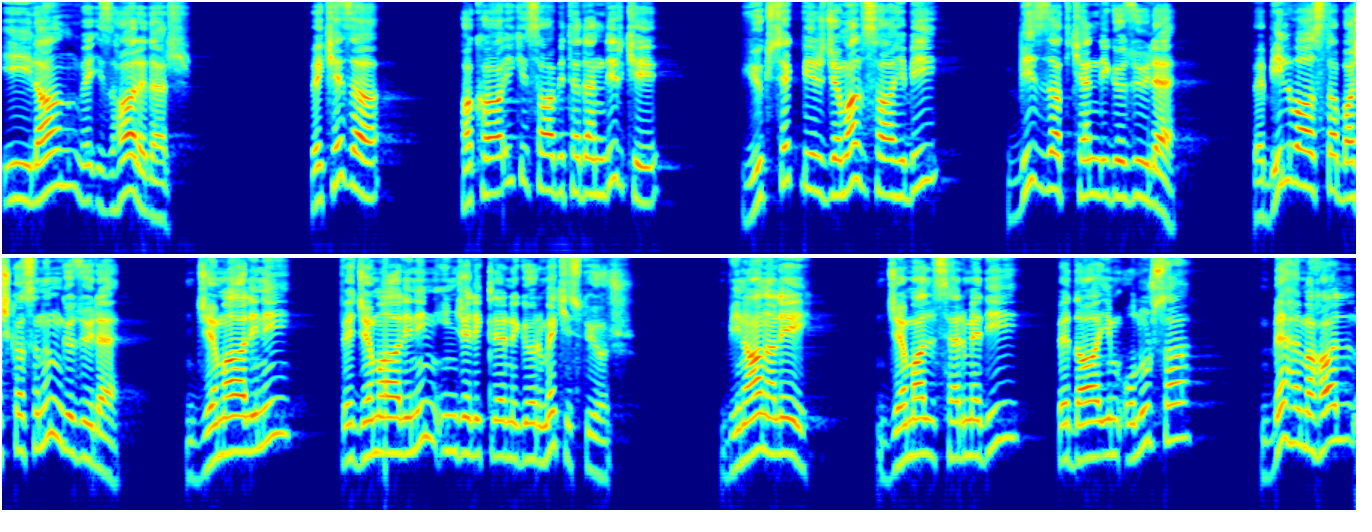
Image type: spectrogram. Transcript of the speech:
ilan ve izhar eder. Ve keza hakaiki sabitedendir ki, yüksek bir cemal sahibi bizzat kendi gözüyle ve bilvasıta başkasının gözüyle cemalini ve cemalinin inceliklerini görmek istiyor. Binaenaleyh cemal sermedi ve daim olursa behemehal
